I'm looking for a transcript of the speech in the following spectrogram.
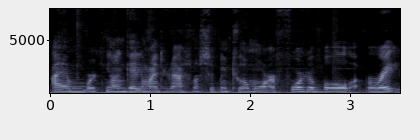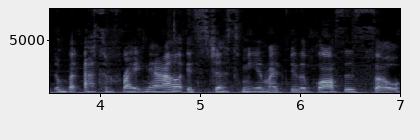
I am working on getting my international shipping to a more affordable rate, but as of right now, it's just me and my three lip glosses, so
